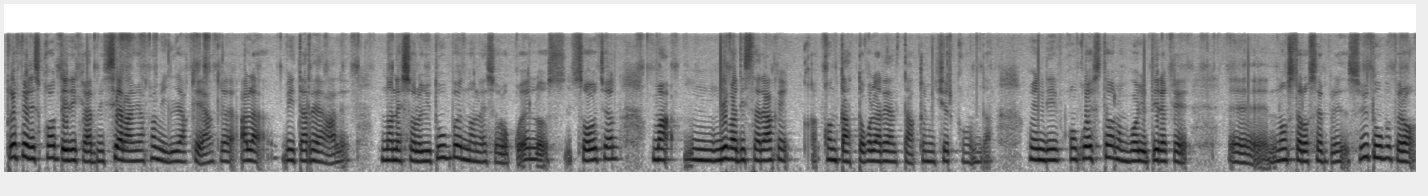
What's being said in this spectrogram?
preferisco dedicarmi sia alla mia famiglia che anche alla vita reale. Non è solo YouTube, non è solo quello, social, ma mm, mi va di stare anche a contatto con la realtà che mi circonda. Quindi con questo non voglio dire che eh, non starò sempre su YouTube, però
